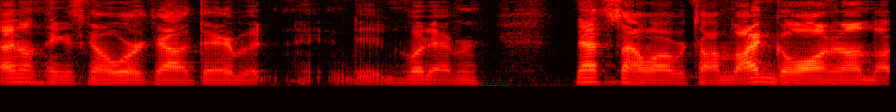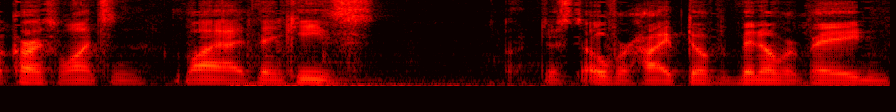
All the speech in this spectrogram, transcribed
I don't think it's gonna work out there, but dude, whatever. That's not what we're talking about. I can go on and on about Carson Wentz and why I think he's just overhyped, over been overpaid, and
